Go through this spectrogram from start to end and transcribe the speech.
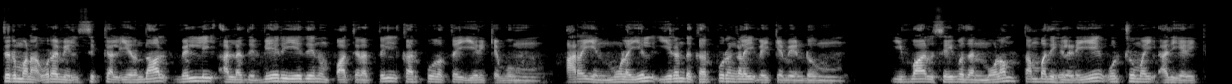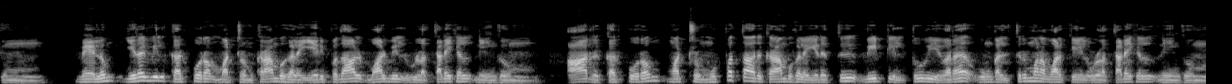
திருமண உறவில் சிக்கல் இருந்தால் வெள்ளி அல்லது வேறு ஏதேனும் பாத்திரத்தில் கற்பூரத்தை எரிக்கவும். அறையின் மூலையில் இரண்டு கற்பூரங்களை வைக்க வேண்டும். இவ்வாறு செய்வதன் மூலம் தம்பதிகளிடையே ஒற்றுமை அதிகரிக்கும். மேலும் இரவில் கற்பூரம் மற்றும் கிராம்புகளை எரிப்பதால் வாழ்வில் உள்ள தடைகள் நீங்கும். ஆறு கற்பூரம் மற்றும் முப்பத்தாறு கிராம்புகளை எடுத்து வீட்டில் தூவி வர உங்கள் திருமண வாழ்க்கையில் உள்ள தடைகள் நீங்கும்.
